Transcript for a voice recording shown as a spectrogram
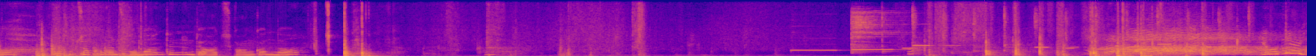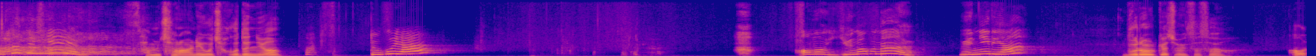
아, 도착하면 전화 안 됐는데 아직 안 갔나? 여기요, 이 선생님! 삼촌 아니고 저거든요. 누구야? 어머, 윤호구나. 웬일이야? 물어볼 게좀 있었어요. 어,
